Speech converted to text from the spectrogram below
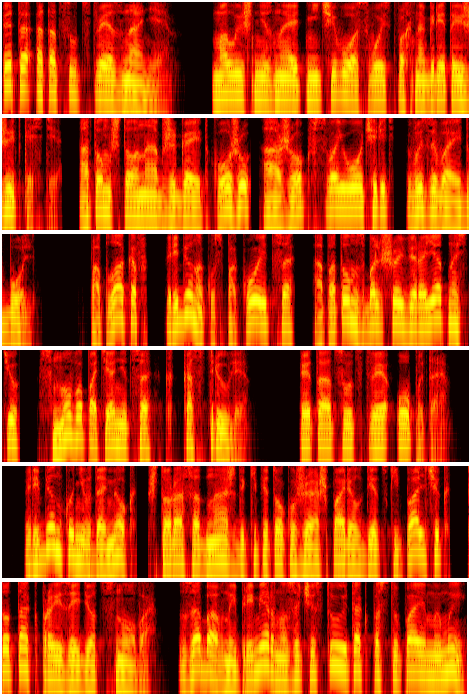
Это от отсутствия знания. Малыш не знает ничего о свойствах нагретой жидкости, о том, что она обжигает кожу, а ожог, в свою очередь, вызывает боль. Поплакав, ребенок успокоится, а потом с большой вероятностью снова потянется к кастрюле. Это отсутствие опыта. Ребенку невдомек, что раз однажды кипяток уже ошпарил детский пальчик, то так произойдет снова. Забавный пример, но зачастую так поступаем и мы,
